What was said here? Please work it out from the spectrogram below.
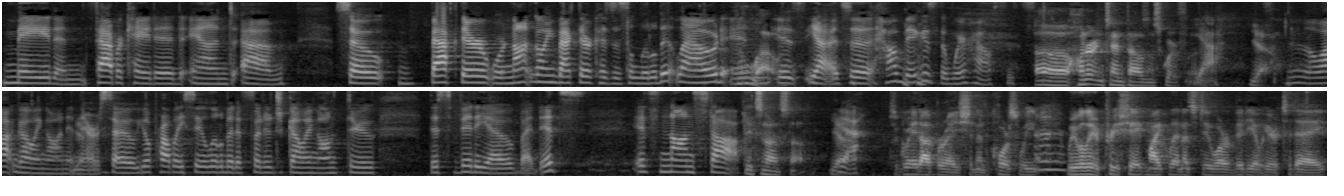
made and fabricated and um, so back there we're not going back there because it's a little bit loud and loud. is yeah it's a how big is the warehouse it's Uh, 110,000 square foot. yeah Yeah. there's a lot going on in Yeah. there so you'll probably see a little bit of footage going on through this video but it's it's nonstop It's nonstop. Yeah. yeah It's a great operation, and of course, we, we really appreciate Mike letting us do our video here today.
